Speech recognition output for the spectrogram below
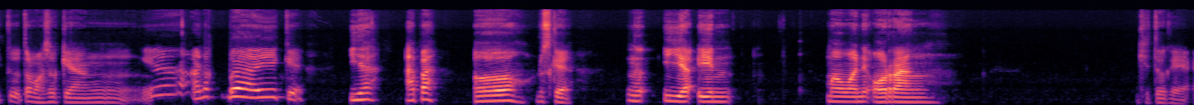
itu termasuk yang ya anak baik, kayak, "Iya, apa? Oh," terus kayak ngeiyain mauannya orang. Gitu kayak,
